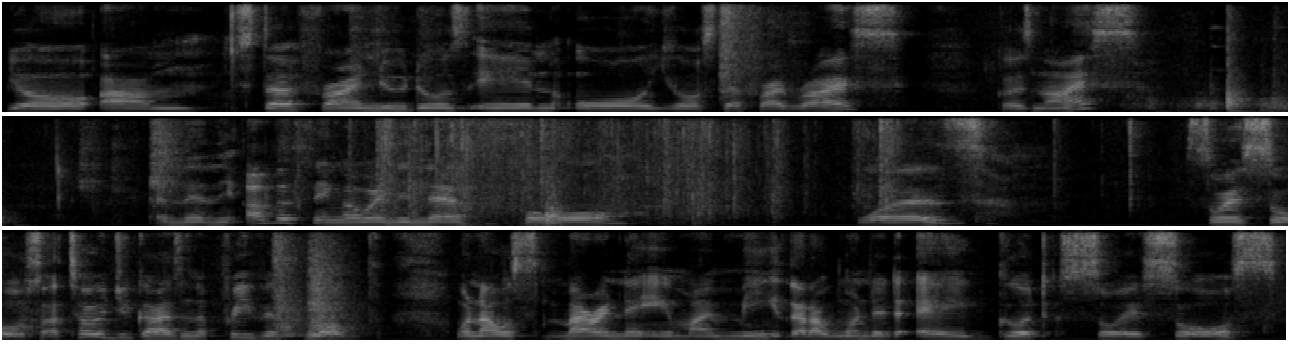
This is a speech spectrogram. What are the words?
your um, stir fry noodles in or your stir fried rice. Goes nice. And then the other thing I went in there for was soy sauce. I told you guys in a previous vlog when I was marinating my meat that I wanted a good soy sauce.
